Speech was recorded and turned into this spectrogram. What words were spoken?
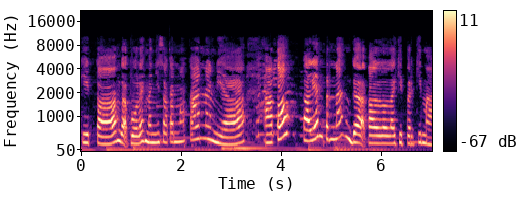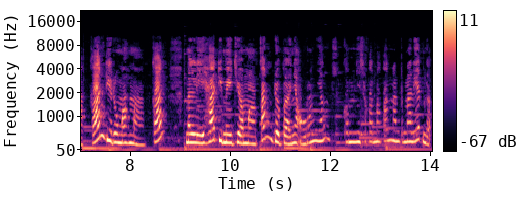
Kita nggak boleh menyisakan makanan ya. Atau kalian pernah nggak kalau lagi pergi makan di rumah makan melihat di meja makan udah banyak orang yang suka menyisakan makanan pernah lihat nggak?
